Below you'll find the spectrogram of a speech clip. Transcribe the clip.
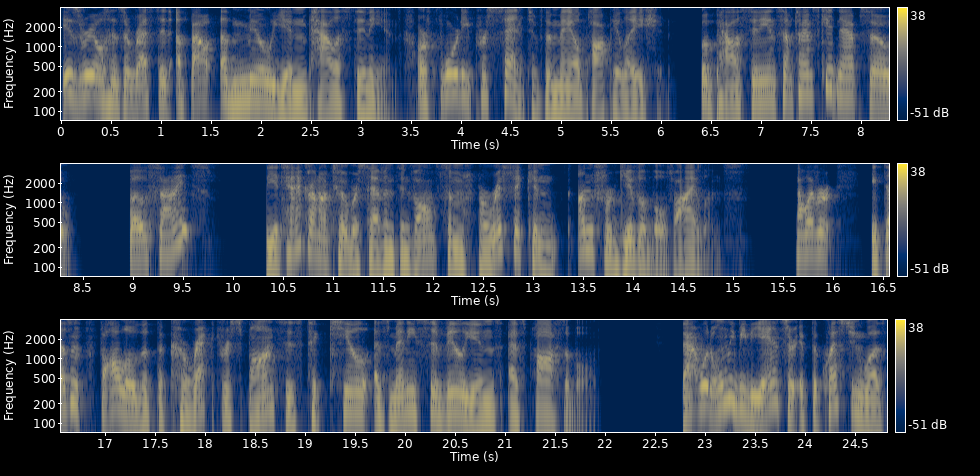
Israel has arrested about a million Palestinians, or 40% of the male population. But Palestinians sometimes kidnap, so both sides? The attack on October 7th involved some horrific and unforgivable violence. However, it doesn't follow that the correct response is to kill as many civilians as possible. That would only be the answer if the question was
